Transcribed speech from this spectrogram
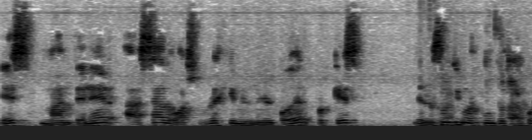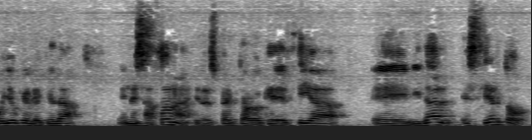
es mantener a Assad o a su régimen en el poder, porque es de los últimos puntos de apoyo que le queda en esa zona. Y respecto a lo que decía eh, Vidal, es cierto,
